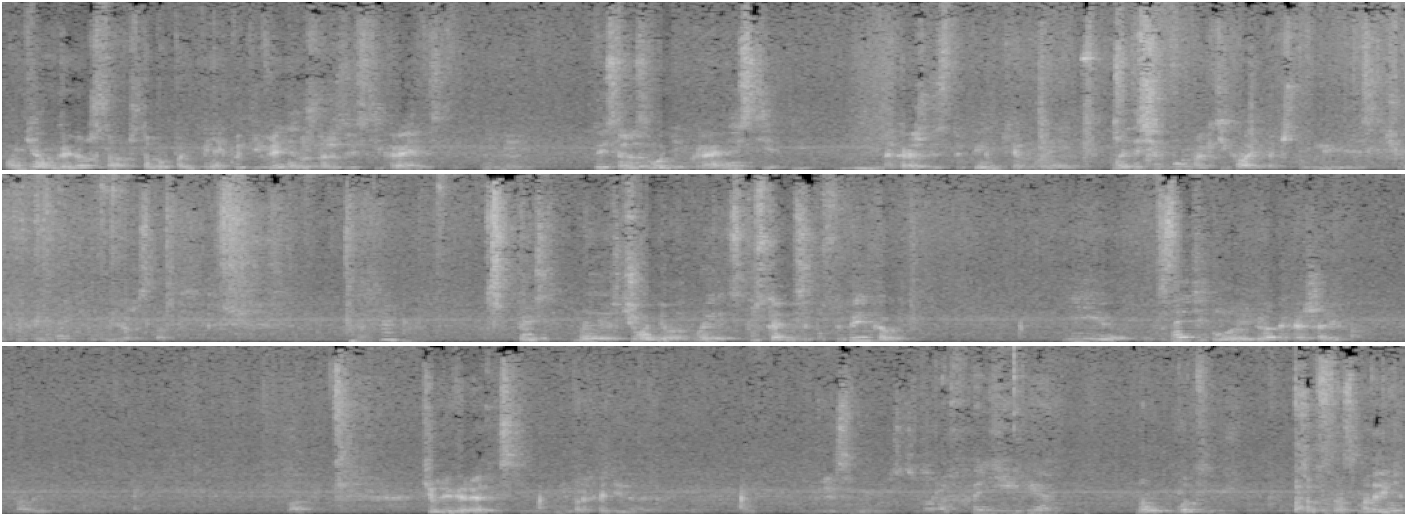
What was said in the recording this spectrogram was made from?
Помните, я вам говорил, что чтобы пон- понять какое-то явление, нужно развести крайности. То есть разводим крайности, и, и на каждой ступеньке мы... Мы это сейчас будем практиковать, так что вы, если что-то не понимаете, вы расстаетесь. То есть мы с чего делаем? Мы спускаемся по ступенькам, и, знаете, была игра такая шариком. Падает. Ладно. Теорию вероятности не- проходили, наверное. да? Мы Проходили. Ну, вот, собственно, смотрите.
